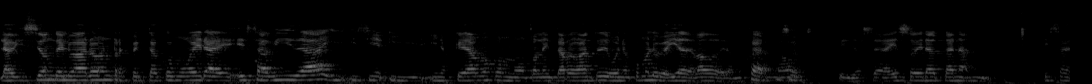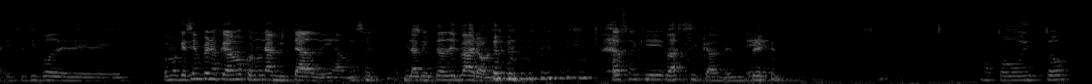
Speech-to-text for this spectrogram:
la visión del varón respecto a cómo era esa vida y, y, y- nos quedamos como con la interrogante de, bueno, cómo lo veía del lado de la mujer, ¿no? Exacto. Que, o sea, eso era tan... esa- ese tipo de, de- de- Como que siempre nos quedamos con una mitad, digamos. Exacto, La siempre. mitad del varón, Pasa que básicamente. em, a todo esto,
